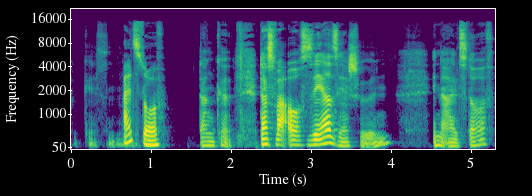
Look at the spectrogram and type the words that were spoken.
vergessen habe. Alsdorf. Danke. Das war auch sehr, sehr schön in Alsdorf.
